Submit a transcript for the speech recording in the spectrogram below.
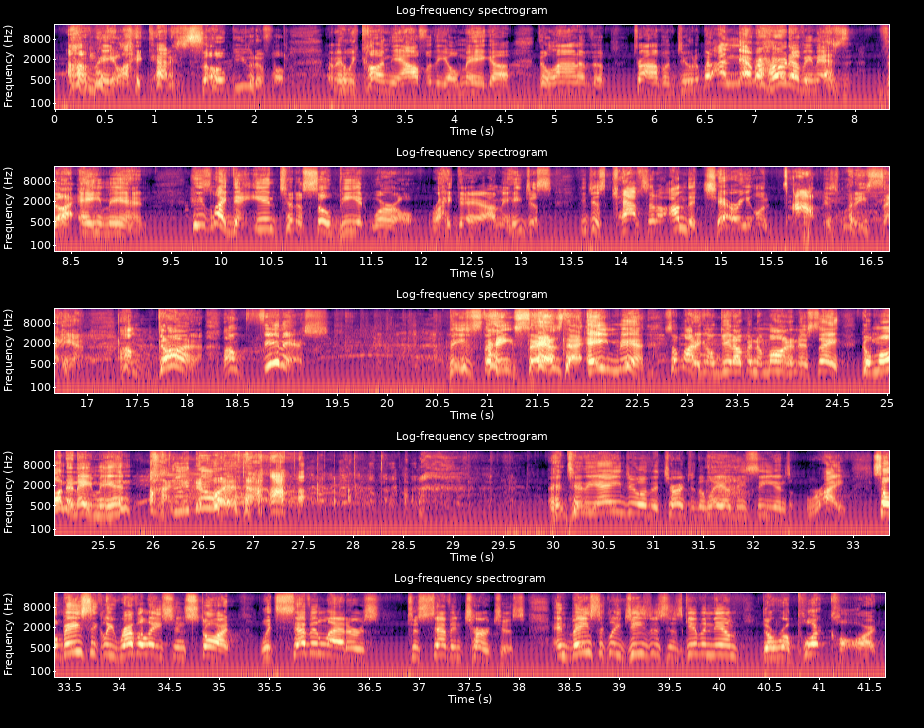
I mean, like, that is so beautiful. I mean, we call him the Alpha, the Omega, the Lion of the tribe of Judah, but I never heard of him as the Amen. He's like the end to the so be it world right there. I mean, he just he just caps it off. I'm the cherry on top, is what he's saying. I'm done. I'm finished. These things says that. Amen. Somebody gonna get up in the morning and say, Good morning, amen. How you doing? and to the angel of the church of the Laodiceans, write. So basically, Revelation start with seven letters to seven churches. And basically, Jesus has given them the report card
